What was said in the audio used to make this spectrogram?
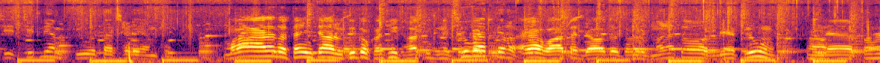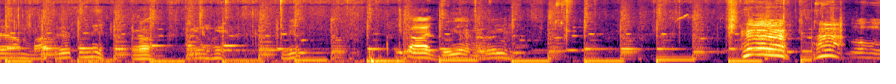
ચીટલી આમ પીવો છડે આમ તો મારે તો ત્રણ ચાર સુધી તો કશું થતું જ નથી. શું વાત કરો? એ વાત જ જવા દો તમે. મને તો બે પીવું અને પછી આમ માપ રહેતો નહીં. હા. પીવું હે? એ તો આજ જોઈએ હાલો ને. ઓહો.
